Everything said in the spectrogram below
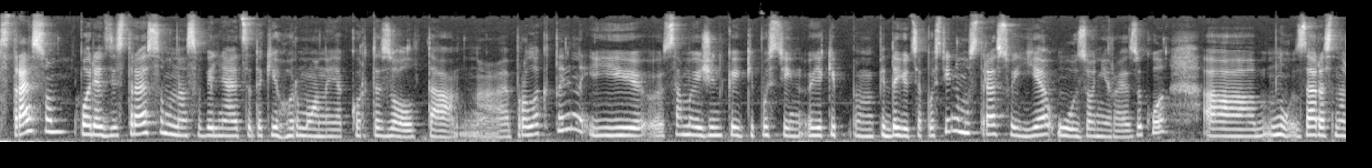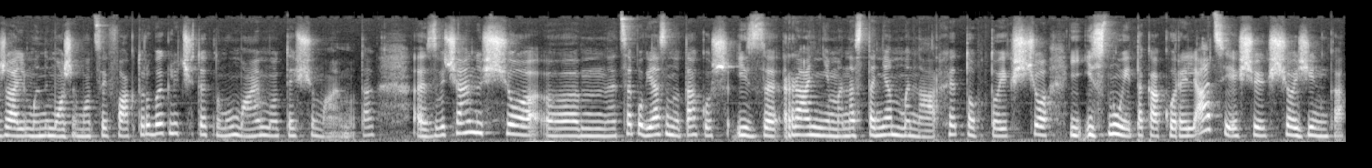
стресом. Поряд зі стресом у нас вивільняються такі гормони, як кортизол та е, пролактин. І е, саме жінки, які постійно які піддаються постійному стресу, є у зоні ризику. А, ну, зараз, на жаль, ми не можемо цей фактор виключити, тому маємо те, що маємо. Так? Е, Звичайно, що ем, це пов'язано також із раннім настанням менархи. Тобто, якщо і існує така кореляція, що якщо жінка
